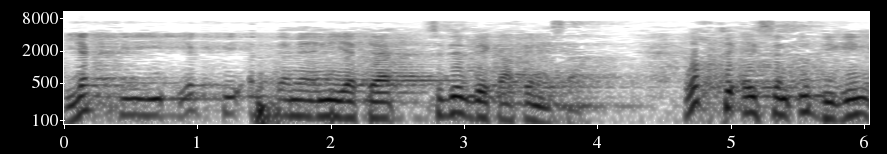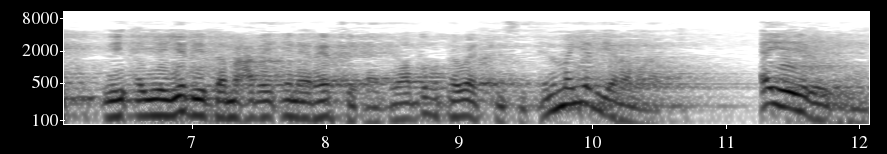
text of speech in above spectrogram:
Yakfii athamaaniyata siddeed bay kaafinaysaa. Wakhti aysan u digin ayeeyadii damacday inay reerkii aad waa duhur dhowaadkiisa ilma yar yara waa. Ayeeyaday dihin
